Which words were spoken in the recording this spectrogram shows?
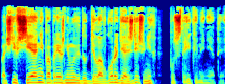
Почти все они по-прежнему ведут дела в городе, а здесь у них пустые кабинеты.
